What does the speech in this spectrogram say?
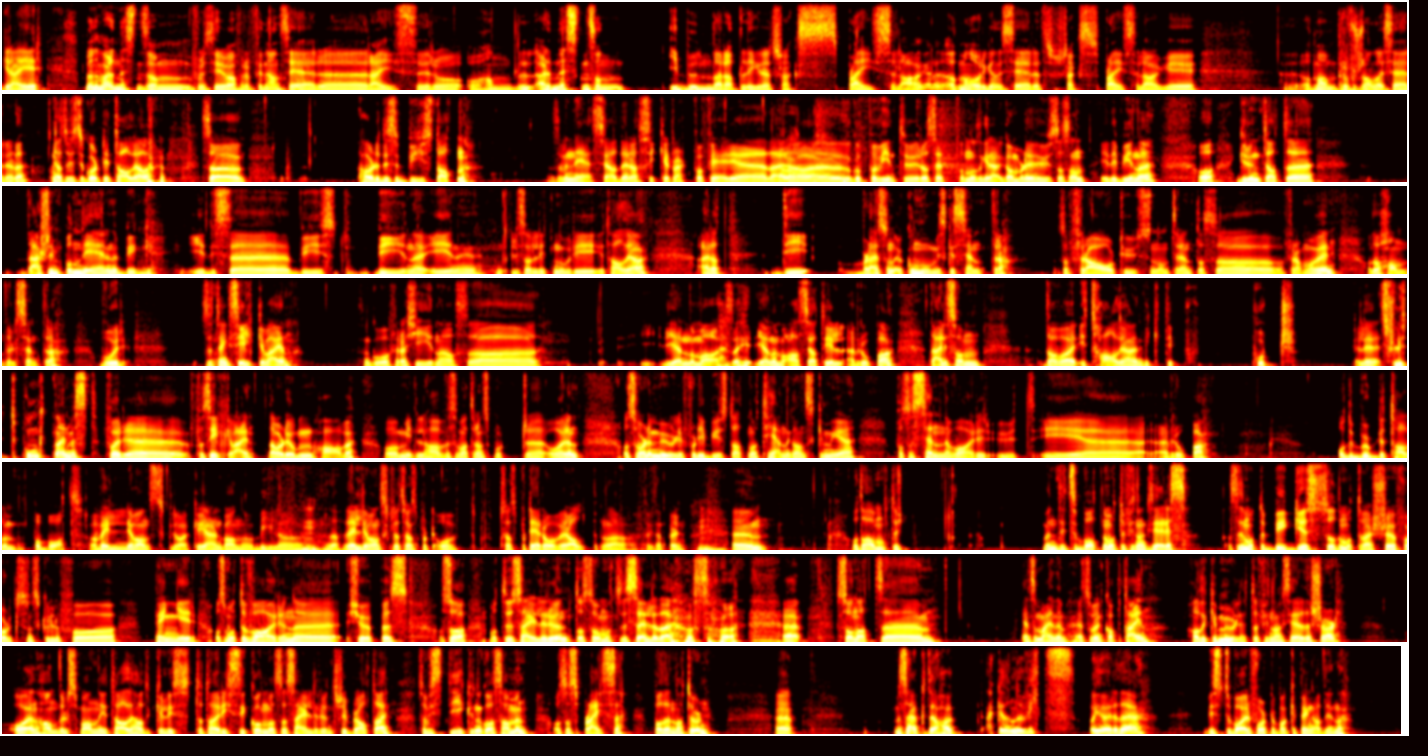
greier. Men var det nesten som For du sier det var for å finansiere reiser og, og handel. Er det nesten sånn i bunnen der at det ligger et slags spleiselag? Eller at man organiserer et slags spleiselag i At man profesjonaliserer det? Ja, så Hvis du går til Italia, da, så har du disse bystatene. Altså Venezia, Dere har sikkert vært på ferie der Ja. og gått på vintur og sett på noen gamle hus og sånn i de byene. Og grunnen til at eh, det er så imponerende bygg i disse by, byene i liksom litt nord i Italia, er at de blei sånn økonomiske sentra. Altså fra årtusen omtrent og så framover. Og det var handelssentra. Hvor Så tenk Silkeveien, som går fra Kina og så gjennom, altså, gjennom Asia til Europa. Det er liksom Da var Italia en viktig port eller et sluttpunkt, nærmest, for, eh, for Silkeveien. Da var det jo havet og Middelhavet som var transportåren. Og så var det mulig for de bystatene å tjene ganske mye på å sende varer ut i eh, Europa. Og du burde ta dem på båt. Det var veldig vanskelig, det var ikke jernbane og bil. Og, var veldig vanskelig å transportere over, transportere over Alpene, da, for eksempel. Um, og da måtte Men disse båtene måtte finansieres. Altså De måtte bygges, og det måtte være sjøfolk som skulle få penger, og så måtte varene kjøpes, og så måtte du seile rundt, og så måtte du selge det, så eh, Sånn at eh, en som, en, en som en kaptein hadde ikke mulighet til å finansiere det sjøl. Og en handelsmann i Italia hadde ikke lyst til å ta risikoen med å seile rundt Gibraltar. Så hvis de kunne gå sammen og så spleise på den naturen eh, Men så er ikke det, er ikke det noe vits å gjøre det hvis du bare får tilbake penga dine.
